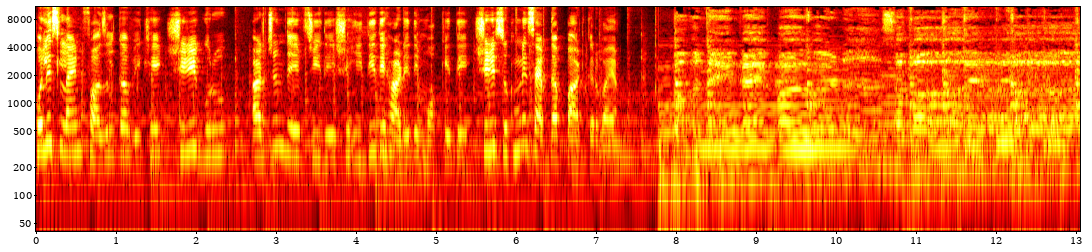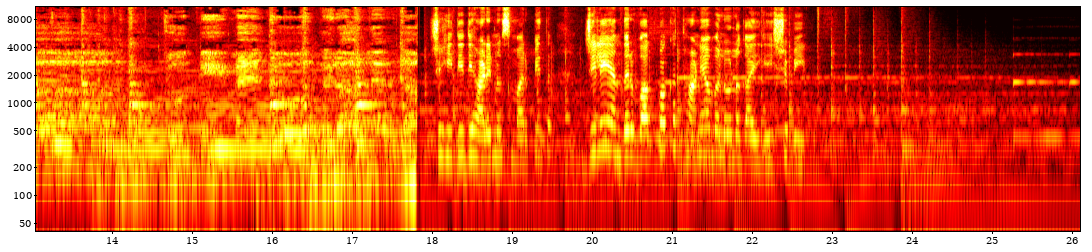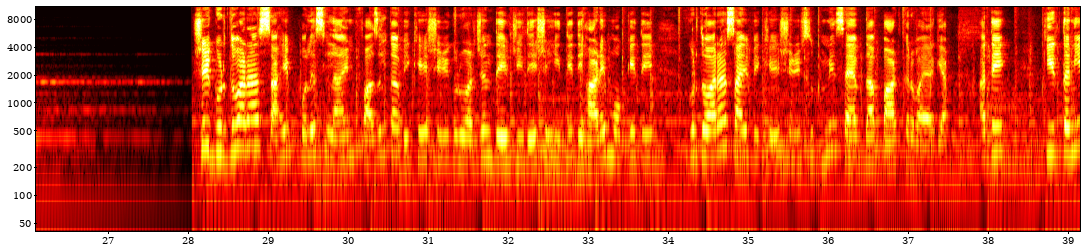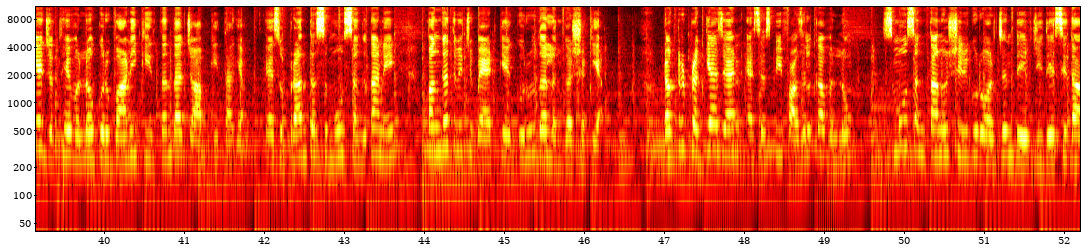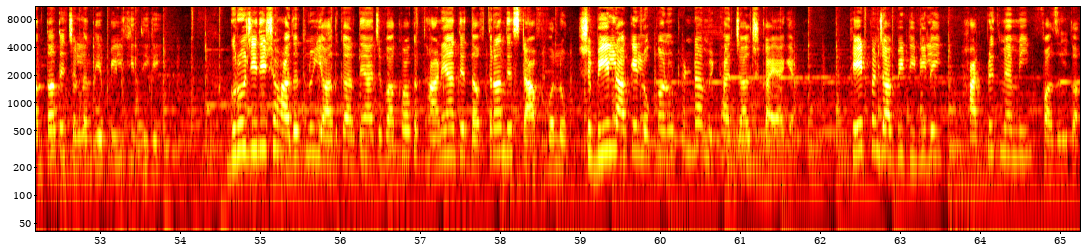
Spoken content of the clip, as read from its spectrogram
Police line Fazilka ਵਿਖੇ ਸ੍ਰੀ ਗੁਰੂ ਅਰਜਨ ਦੇਵ ਜੀ ਦੇ ਸ਼ਹੀਦੀ ਦਿਹਾੜੇ ਦੇ ਮੌਕੇ ਤੇ ਸ੍ਰੀ ਸੁਖਮਨੀ ਸਾਹਿਬ ਦਾ ਪਾਠ ਕਰਵਾਇਆ। ਪਵਨ ਕੈ ਪਵਨ ਸਮਾਇਆ। ਜੋਤੀ ਮੈਂ ਜੋਤ ਰਲ ਜਾ। ਸ਼ਹੀਦੀ ਦਿਹਾੜੇ ਨੂੰ ਸਮਰਪਿਤ ਜ਼ਿਲ੍ਹੇ ਅੰਦਰ ਵੱਖ-ਵੱਖ ਥਾਣਿਆਂ ਵੱਲੋਂ ਲਗਾਈ ਗਈ ਸ਼ਬੀਲ ਸ਼੍ਰੀ ਗੁਰਦੁਆਰਾ ਸਾਹਿਬ ਪੁਲਿਸ ਲਾਈਨ ਫਾਜ਼ਿਲਕਾ ਵਿਖੇ ਸ਼੍ਰੀ ਗੁਰੂ ਅਰਜਨ ਦੇਵ ਜੀ ਦੇ ਸ਼ਹੀਦੀ ਦਿਹਾੜੇ ਮੌਕੇ ਤੇ ਗੁਰਦੁਆਰਾ ਸਾਹਿਬ ਵਿਖੇ ਸ਼੍ਰੀ ਸੁਖਮਨੀ ਸਾਹਿਬ ਦਾ ਪਾਠ ਕਰਵਾਇਆ ਗਿਆ ਅਤੇ ਕੀਰਤਨੀਏ ਜਥੇ ਵੱਲੋਂ ਗੁਰਬਾਣੀ ਕੀਰਤਨ ਦਾ ਜਾਪ ਕੀਤਾ ਗਿਆ। ਇਸ ਉਪਰੰਤ ਸਮੂਹ ਸੰਗਤਾਂ ਨੇ ਪੰਗਤ ਵਿੱਚ ਬੈਠ ਕੇ ਗੁਰੂ ਦਾ ਲੰਗਰ ਛਕਿਆ। ਡਾਕਟਰ ਪ੍ਰਗਿਆ ਜੈਨ ਐਸਐਸਪੀ ਫਾਜ਼ਿਲਕਾ ਵੱਲੋਂ ਸਮੂਹ ਸੰਗਤਾਂ ਨੂੰ ਸ੍ਰੀ ਗੁਰੂ ਅਰਜਨ ਦੇਵ ਜੀ ਦੇ ਸਿਧਾਂਤਾਂ ਤੇ ਚੱਲਣ ਦੀ ਅਪੀਲ ਕੀਤੀ ਗਈ। ਗੁਰੂ ਜੀ ਦੀ ਸ਼ਹਾਦਤ ਨੂੰ ਯਾਦ ਕਰਦਿਆਂ ਅੱਜ ਵੱਖ-ਵੱਖ ਥਾਣਿਆਂ ਤੇ ਦਫ਼ਤਰਾਂ ਦੇ ਸਟਾਫ ਵੱਲੋਂ ਸ਼ਬੀਲ ਲਾ ਕੇ ਲੋਕਾਂ ਨੂੰ ਠੰਡਾ ਮਿੱਠਾ ਜਲ ਛਕਾਇਆ ਗਿਆ। ਠੇਠ ਪੰਜਾਬੀ ਟੀਵੀ ਲਈ ਹਰਪ੍ਰੀਤ ਮੈਮੀ, ਫਾਜ਼ਿਲਕਾ।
